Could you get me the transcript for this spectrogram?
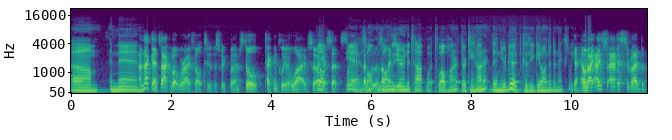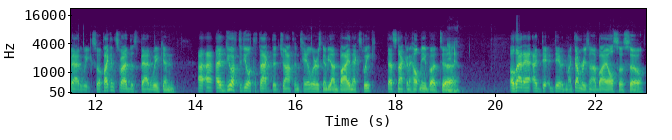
Um, and then I'm not going to talk about where I fell to this week, but I'm still technically alive, so well, I guess that's yeah. As long, as long, as you're in the top, what 1200, 1300, then you're good because you get on to the next week. Yeah, and I, I, I, survived the bad week, so if I can survive this bad week, and I, I do have to deal with the fact that Jonathan Taylor is going to be on bye next week. That's not going to help me, but uh, yeah. oh, that I, David Montgomery's on bye also, so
